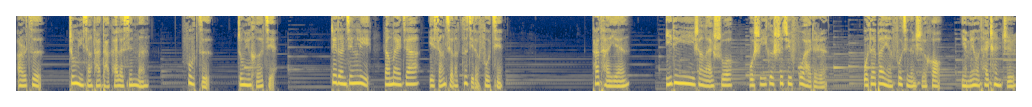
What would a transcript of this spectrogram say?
儿子终于向他打开了心门，父子终于和解。这段经历让卖家也想起了自己的父亲。他坦言，一定意义上来说，我是一个失去父爱的人。我在扮演父亲的时候，也没有太称职。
